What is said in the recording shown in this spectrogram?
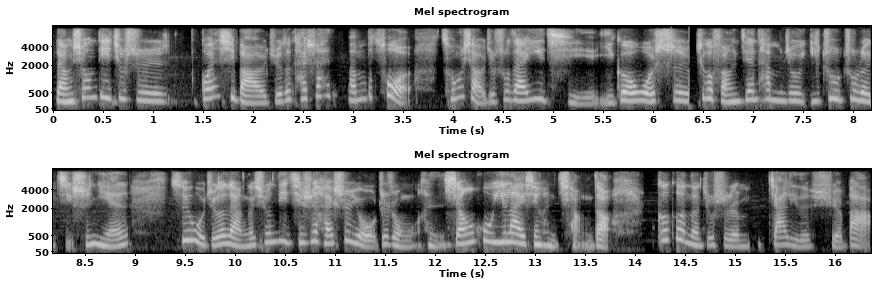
两兄弟就是。关系吧，我觉得还是还蛮不错。从小就住在一起，一个卧室，这个房间他们就一住住了几十年，所以我觉得两个兄弟其实还是有这种很相互依赖性很强的。哥哥呢，就是家里的学霸，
